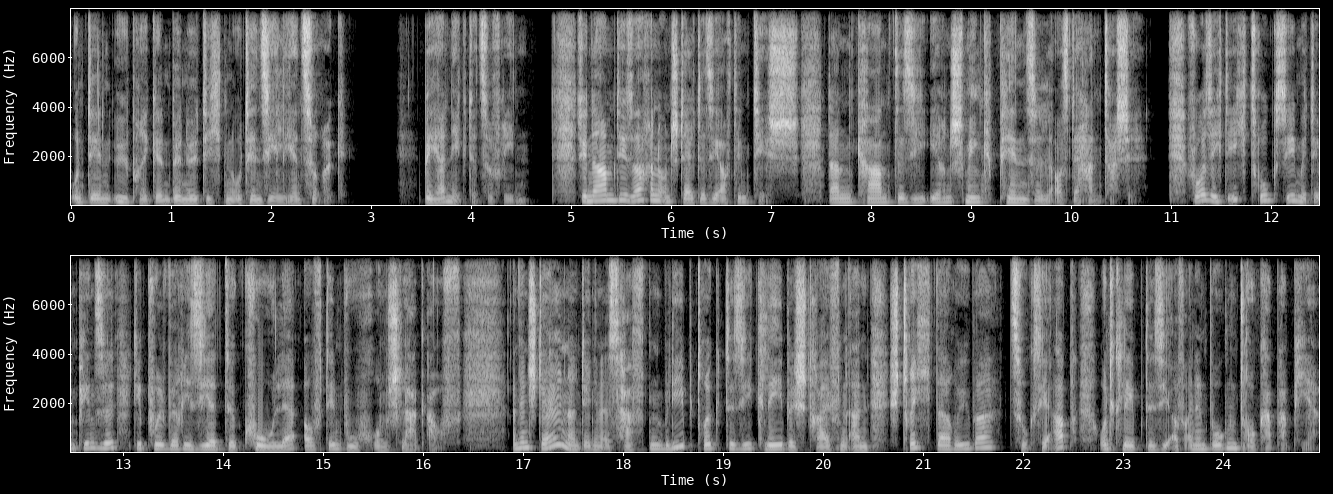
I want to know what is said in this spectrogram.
und den übrigen benötigten Utensilien zurück. Bea nickte zufrieden. Sie nahm die Sachen und stellte sie auf den Tisch. Dann kramte sie ihren Schminkpinsel aus der Handtasche. Vorsichtig trug sie mit dem Pinsel die pulverisierte Kohle auf den Buchumschlag auf. An den Stellen, an denen es haften blieb, drückte sie Klebestreifen an, strich darüber, zog sie ab und klebte sie auf einen Bogen Druckerpapier.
